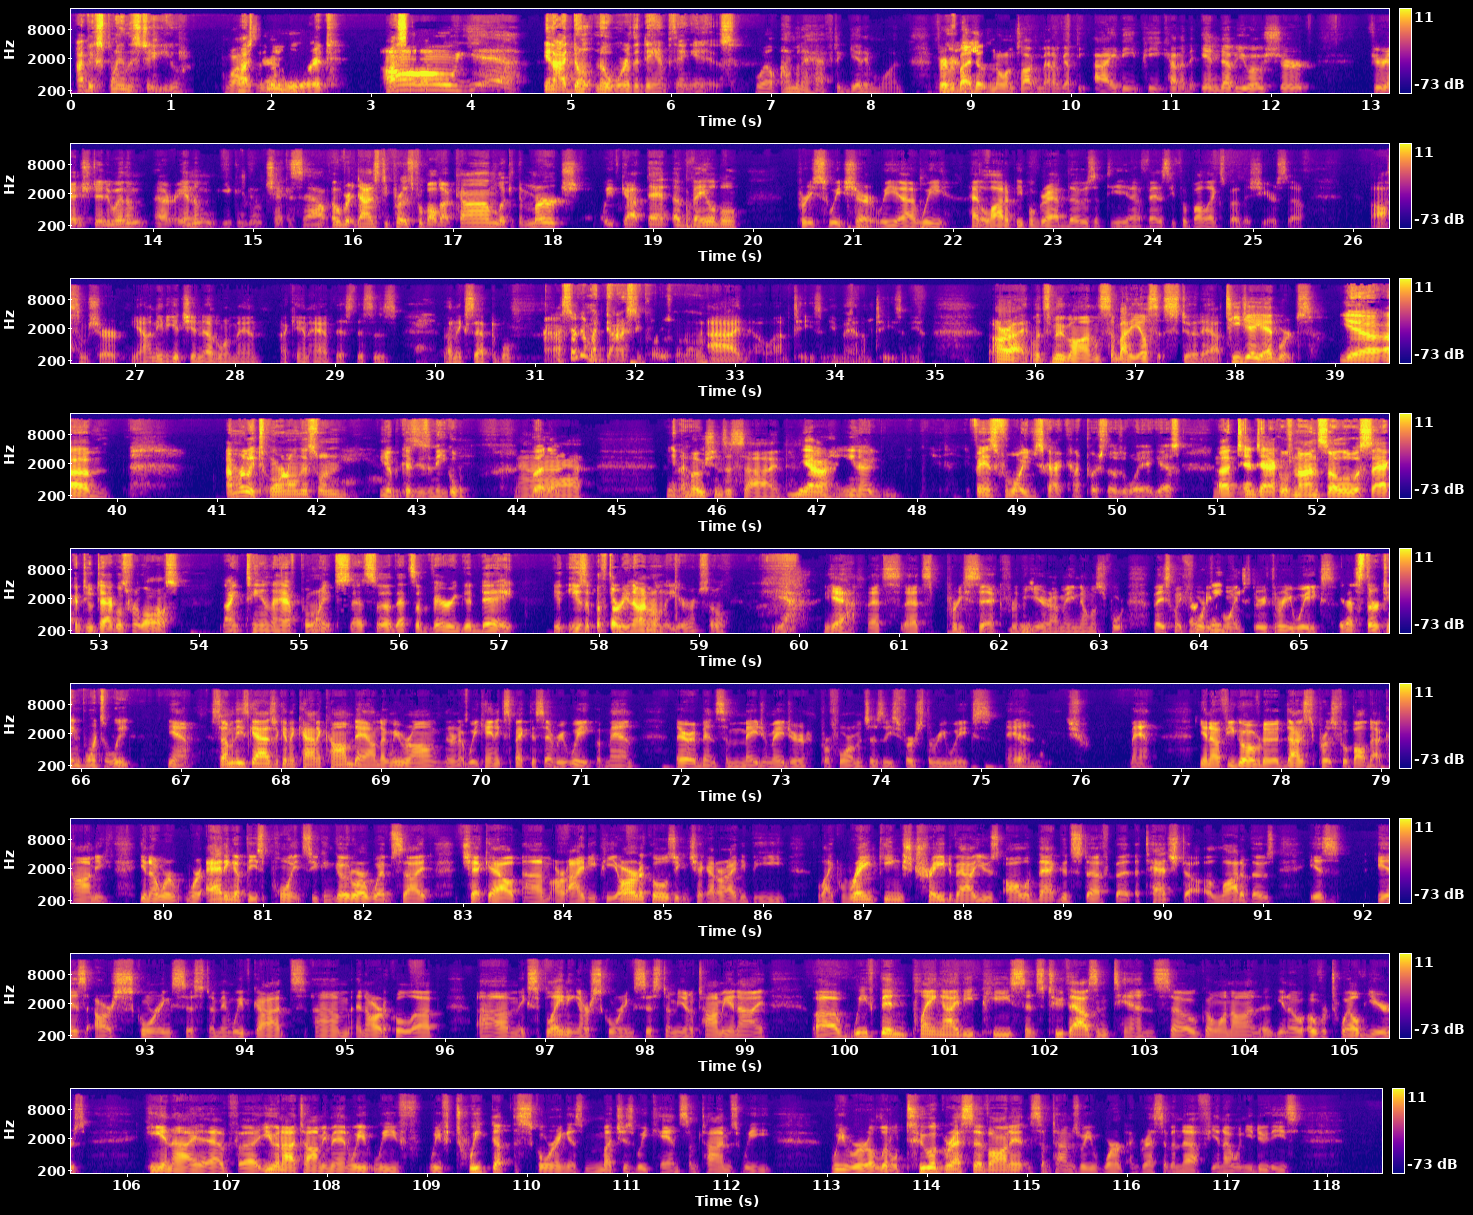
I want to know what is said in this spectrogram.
I've explained this to you. Why My is that? son wore it, my son- Oh, yeah. And I don't know where the damn thing is. Well, I'm gonna have to get him one. For everybody doesn't know what I'm talking about, I've got the IDP, kind of the NWO shirt. If you're interested with them or in them, you can go check us out over at dynastyprosfootball.com. Look at the merch. We've got that available. Pretty sweet shirt. We uh we had a lot of people grab those at the uh, Fantasy Football Expo this year. So awesome shirt. Yeah, I need to get you another one, man. I can't have this. This is unacceptable. I still got my Dynasty Pros going on. I know. I'm teasing you, man. I'm teasing you. All right, let's move on. Somebody else that stood out. TJ Edwards. Yeah, um, I'm really torn on this one, you know, because he's an Eagle. But, uh, Ah, You know, emotions aside. yeah, you know, fantasy football, you just got to kind of push those away, I guess. Uh, Mhm. 10 tackles, nine solo, a sack, and two tackles for loss. 19 and a half points. That's a, that's a very good day. He's up to 39 on the year. So, Yeah, yeah, that's that's pretty sick for the mm. year. I mean, almost four, basically forty 13. points through three weeks. yeah, that's 13 points a week. Yeah, some of these guys are going to kind of calm down. Don't get me wrong; they're not, we can't expect this every week, but man, there have been some major, major performances these first three weeks, Yep. and phew, man, you know, if you go over to dynastyprosfootball.com, you you know we're we're adding up these points. You can go to our website, check out um, our IDP articles. You can check out our IDP like rankings, trade values, all of that good stuff. But attached to a lot of those is is our scoring system, and we've got um, an article up um, explaining our scoring system. You know, Tommy and I, uh, we've been playing IDP since 2010, so going on, uh, you know, over 12 years. He and I have, uh, you and I, Tommy, man, we, we've we've tweaked up the scoring as much as we can. Sometimes we we were a little too aggressive on it, and sometimes we weren't aggressive enough. You know, when you do these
